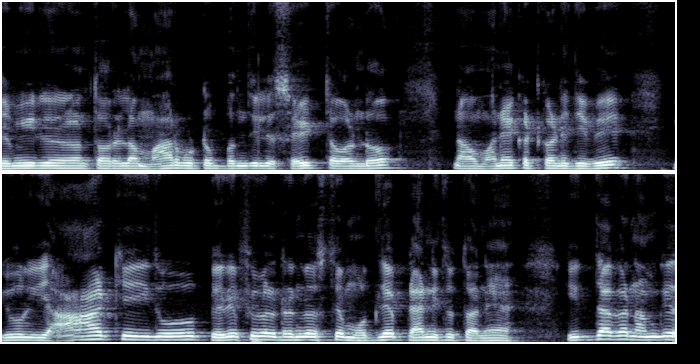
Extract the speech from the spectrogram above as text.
ಜಮೀನು ಅಂಥವರೆಲ್ಲ ಮಾರ್ಬಿಟ್ಟು ಬಂದು ಇಲ್ಲಿ ಸೈಟ್ ತೊಗೊಂಡು ನಾವು ಮನೆ ಕಟ್ಕೊಂಡಿದ್ದೀವಿ. ಇವ್ರು ಯಾಕೆ ಇದು ಪೆರಿಫಿರಲ್ ರಂಗಸ್ಥೆ ಮೊದಲೇ ಪ್ಲ್ಯಾನ್ ಇತ್ತು ತಾನೆ? ಇದ್ದಾಗ ನಮಗೆ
